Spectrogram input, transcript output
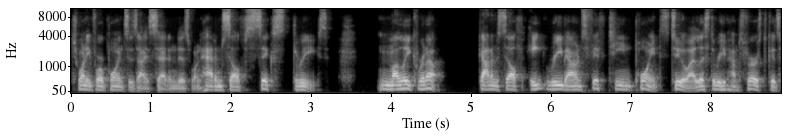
24 points, as I said in this one, had himself six threes. Malik Reneau got himself eight rebounds, 15 points, too. I list the rebounds first because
